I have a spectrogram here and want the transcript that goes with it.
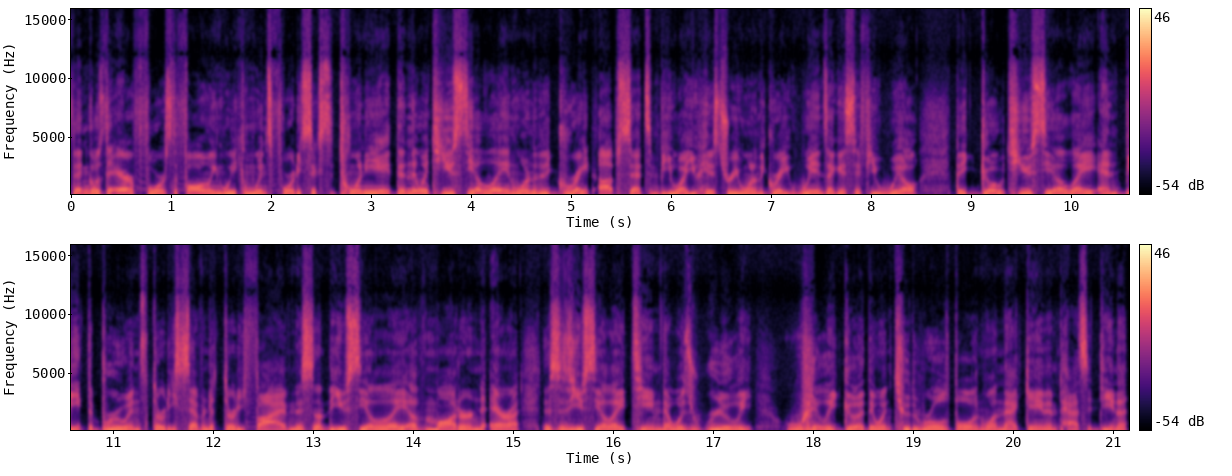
Then goes to Air Force the following week and wins 46 to 28. Then they went to UCLA in one of the great upsets in BYU history, one of the great wins, I guess, if you will. They go to UCLA and beat the Bruins 37 to 35. And this is not the UCLA of modern era. This is a UCLA team that was really, really good. They went to the Rose Bowl and won that game in Pasadena.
